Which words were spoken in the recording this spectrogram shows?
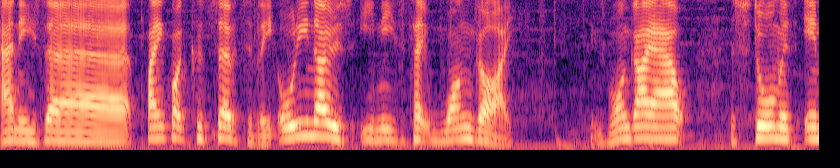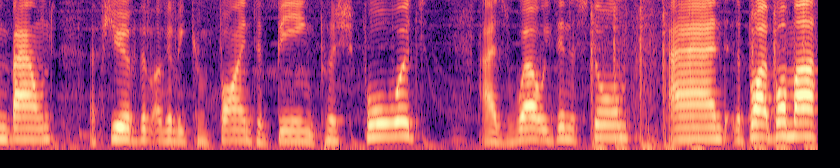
and he's uh, playing quite conservatively. All he knows, he needs to take one guy. He's one guy out. The Storm is inbound. A few of them are going to be confined to being pushed forward as well. He's in the storm. And the Brite Bomber,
